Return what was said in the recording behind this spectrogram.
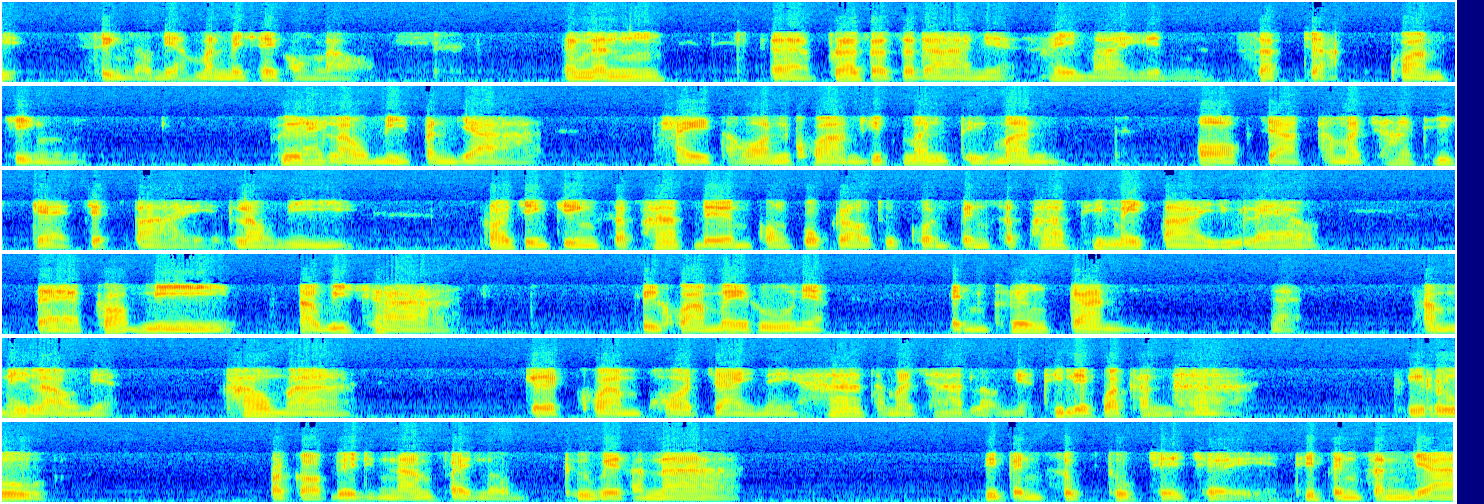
สิ่งเหล่านี้มันไม่ใช่ของเรา ดังนั้นพระศาสดาเนี่ยให้มาเห็นสัจจะความจริง เพื่อให้เรามีปัญญาไถ่ถอนความยึดมั่นถือมั่น ออกจากธรรมชาติที่แก่เจ็บตายเหล่านี้ เพราะจริง ๆ สภาพเดิมของพวกเราทุกคนเป็นสภาพที่ไม่ตายอยู่แล้ว แต่เพราะมีอวิชชา คือความไม่รู้เนี่ย เป็นเครื่องกั้นนะทำให้เราเนี่ยเข้ามาเกิดความพอใจในห้าธรรมชาติเหล่านี้ที่เรียกว่าขันห้าคือรูป ประกอบด้วยดินน้ำไฟลม คือเวทนา ที่เป็นสุขทุกข์เฉยๆ ที่เป็นสัญญา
